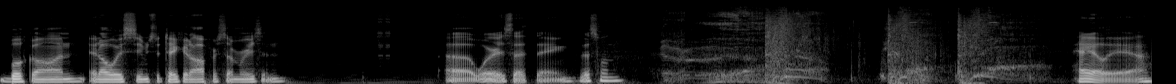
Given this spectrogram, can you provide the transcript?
book on. It always seems to take it off for some reason. Uh, where is that thing? This one. Hell yeah.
